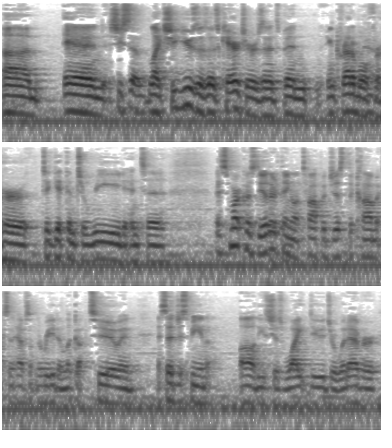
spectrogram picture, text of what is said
Um, and she said, like, she uses those characters, and it's been incredible for her to get them to read and to. It's smart because the other thing on top of just the comics and have something to read and look up to, and instead of just being all these just white dudes or whatever,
